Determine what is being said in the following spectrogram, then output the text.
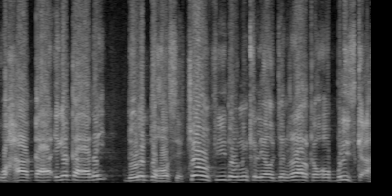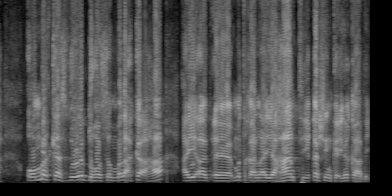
waxaa iga qaaday dowladda hoose. John fidow ninka la yihahdo generaalka oo booliiska ah oo markaas dowladda hoose madax ka ahaa ayaa mataqaanaya haantii qashinka iga qaaday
